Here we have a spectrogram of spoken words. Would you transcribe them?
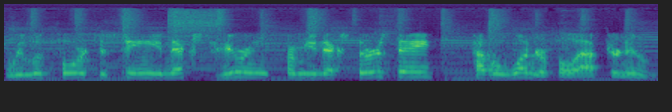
We look forward to seeing you next, hearing from you next Thursday. Have a wonderful afternoon.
